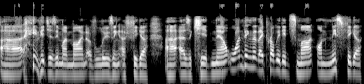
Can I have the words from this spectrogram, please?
uh, images in my mind of losing a figure uh, as a kid. Now, one thing that they probably did smart on this figure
